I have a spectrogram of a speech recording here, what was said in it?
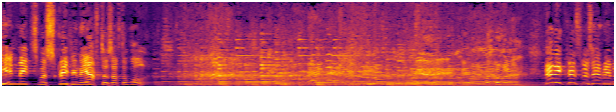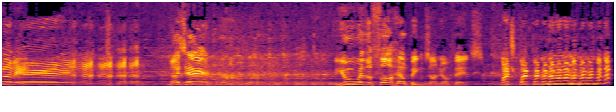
The inmates were scraping the afters off the walls. Merry Christmas, everybody! I say, you with the four helpings on your face. What, what, what, what, what, what, what, what, what, what?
